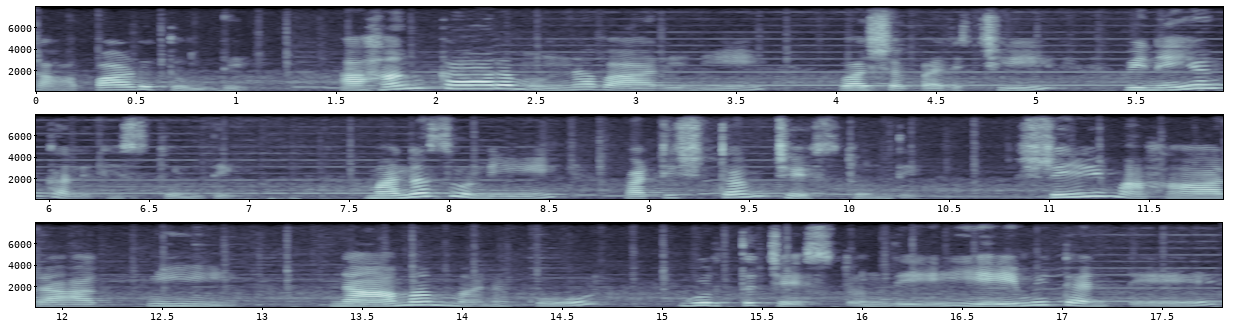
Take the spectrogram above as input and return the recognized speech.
కాపాడుతుంది. అహంకారం ఉన్నవారిని వశపరిచి వినయం కలిగిస్తుంది. మనసుని పటిష్టం చేస్తుంది. శ్రీ మహారాజ్ఞి నామం మనకు గుర్తు చేస్తుంది. ఏమిటంటే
